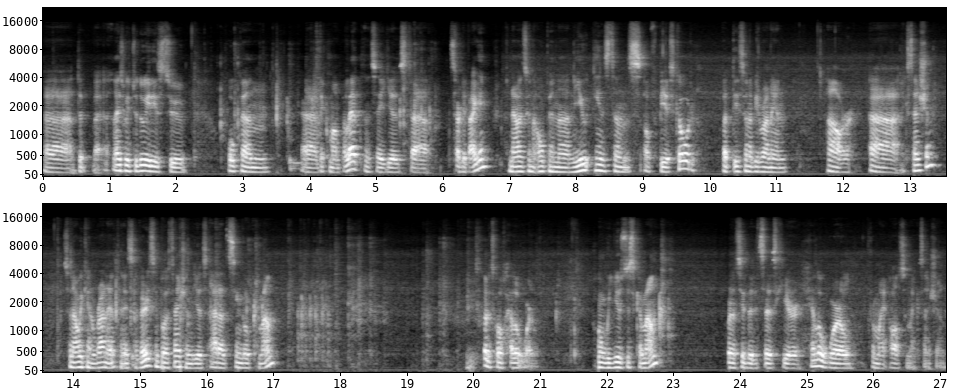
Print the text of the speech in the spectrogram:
the nice way to do it is to open uh, the command palette and say just uh, start debugging. Now it's going to open a new instance of VS Code, but it's going to be running our uh, extension. So now we can run it, and it's a very simple extension. You just add a single command. It's called, it's called hello world. When we use this command, we're going to see that it says here hello world from my awesome extension.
